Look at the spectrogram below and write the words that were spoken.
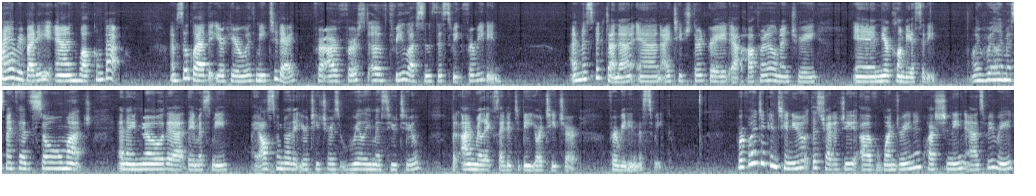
Hi everybody and welcome back. I'm so glad that you're here with me today for our first of three lessons this week for reading. I'm Miss McDonough and I teach third grade at Hawthorne Elementary in near Columbia City. I really miss my kids so much and I know that they miss me. I also know that your teachers really miss you too, but I'm really excited to be your teacher for reading this week. We're going to continue the strategy of wondering and questioning as we read.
